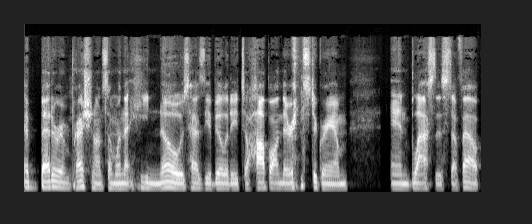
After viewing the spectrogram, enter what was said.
a better impression on someone that he knows has the ability to hop on their Instagram and blast this stuff out,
